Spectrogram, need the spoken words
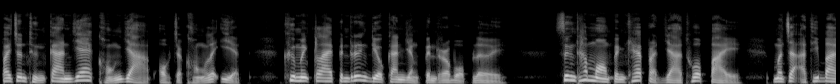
ไปจนถึงการแยกของหยาบออกจากของละเอียด คือมันกลายเป็นเรื่องเดียวกันอย่างเป็นระบบเลย ซึ่งถ้ามองเป็นแค่ปรัชญาทั่วไป มันจะอธิบาย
